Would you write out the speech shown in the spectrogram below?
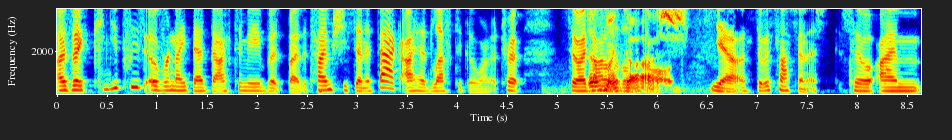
I was like, can you please overnight that back to me? But by the time she sent it back, I had left to go on a trip. So I oh got oh a little gosh. stalled. Yeah. So it's not finished. So I'm,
